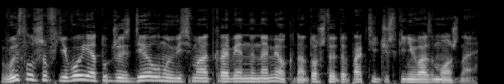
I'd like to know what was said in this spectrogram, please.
Выслушав его, я тут же сделал ему весьма откровенный намек на то, что это практически невозможно.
